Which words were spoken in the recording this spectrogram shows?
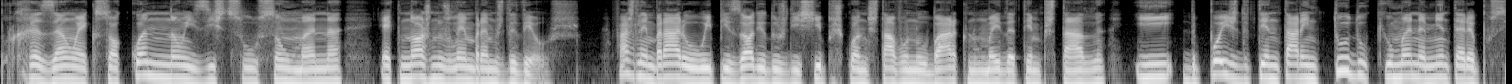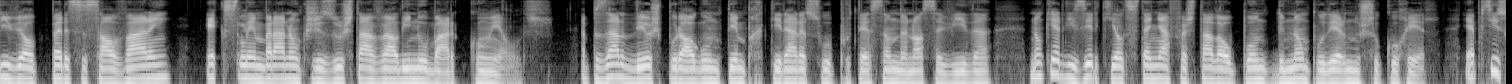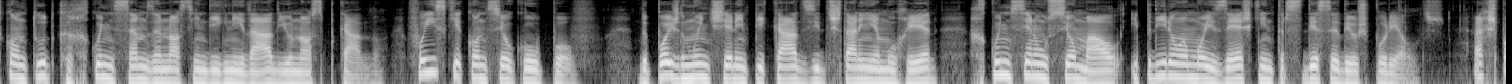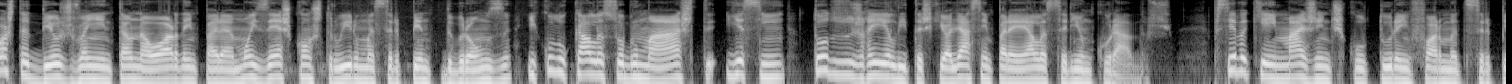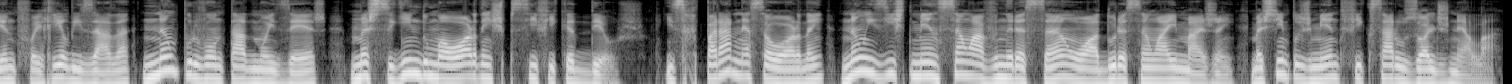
Por que razão é que só quando não existe solução humana é que nós nos lembramos de Deus? Faz lembrar o episódio dos discípulos quando estavam no barco no meio da tempestade e, depois de tentarem tudo o que humanamente era possível para se salvarem, é que se lembraram que Jesus estava ali no barco com eles. Apesar de Deus por algum tempo retirar a sua proteção da nossa vida, não quer dizer que Ele se tenha afastado ao ponto de não poder nos socorrer. É preciso, contudo, que reconheçamos a nossa indignidade e o nosso pecado. Foi isso que aconteceu com o povo. Depois de muitos serem picados e de estarem a morrer, reconheceram o seu mal e pediram a Moisés que intercedesse a Deus por eles. A resposta de Deus vem então na ordem para Moisés construir uma serpente de bronze e colocá-la sobre uma haste, e assim todos os israelitas que olhassem para ela seriam curados. Perceba que a imagem de escultura em forma de serpente foi realizada não por vontade de Moisés, mas seguindo uma ordem específica de Deus. E se reparar nessa ordem, não existe menção à veneração ou à adoração à imagem, mas simplesmente fixar os olhos nela.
